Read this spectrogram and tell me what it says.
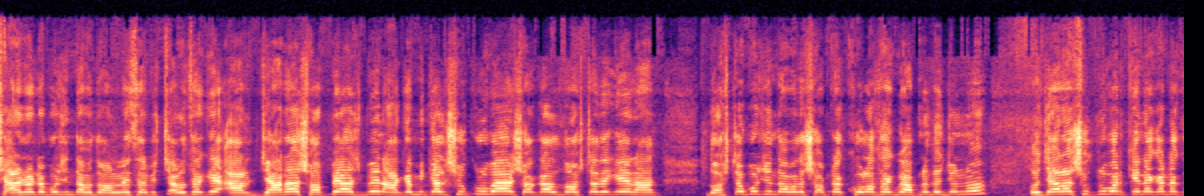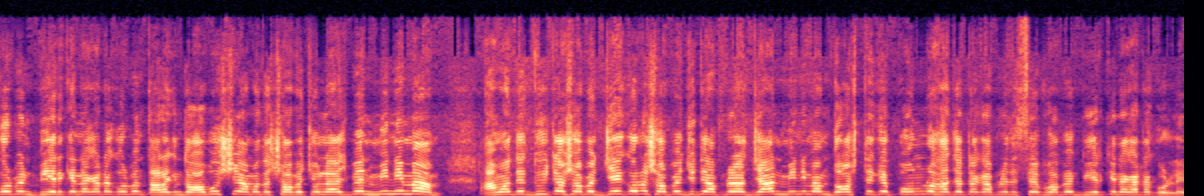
সাড়ে নটা পর্যন্ত আমাদের অনলাইন সার্ভিস চালু থাকে। আর যারা শপে আসবেন, আগামীকাল শুক্রবার সকাল দশটা থেকে রাত দশটা পর্যন্ত আমাদের শপটা খোলা থাকবে আপনাদের জন্য। তো যারা শুক্রবার কেনাকাটা করবেন, বিয়ের কেনাকাটা করবেন, তারা কিন্তু অবশ্যই আমাদের শপে চলে আসবেন। মিনিমাম আমাদের দুইটা শপে যে কোনো শপে যদি আপনারা যান মিনিমাম দশ থেকে পনেরো হাজার টাকা আপনাদের সেভ হবে বিয়ের কেনাকাটা করলে।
